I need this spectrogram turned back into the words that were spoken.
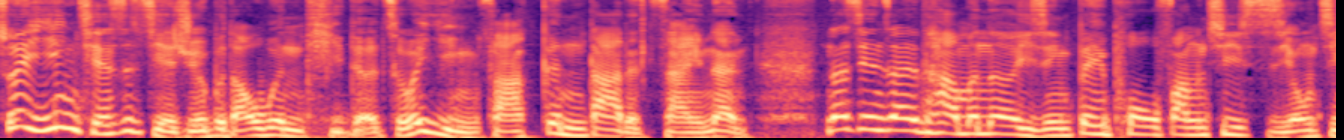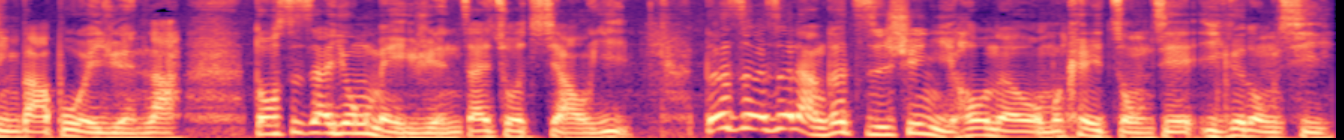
所以印钱是解决不到问题的，只会引发更大的灾难。那现在他们呢，已经被迫放弃使用。津巴布韦元啦，都是在用美元在做交易。得知了这两个资讯以后呢，我们可以总结一个东西，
